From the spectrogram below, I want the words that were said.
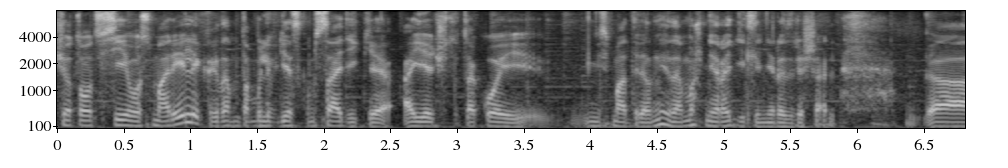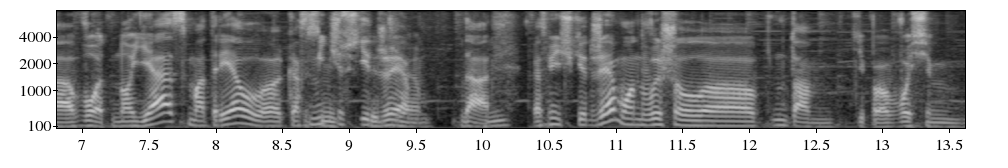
что-то вот все его смотрели, когда мы там были в детском садике, а я что-то такой не смотрел. Не знаю, может, мне родители не разрешали. А, вот, но я смотрел э, «Космический, «Космический джем». джем». Да, Мгм. «Космический джем», он вышел, ну, там, типа, 8,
